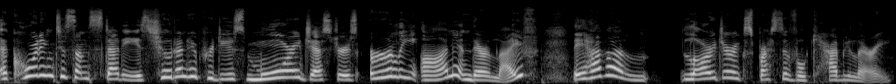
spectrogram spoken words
according to some studies, children who produce more gestures early on in their life, they have a larger expressive vocabulary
